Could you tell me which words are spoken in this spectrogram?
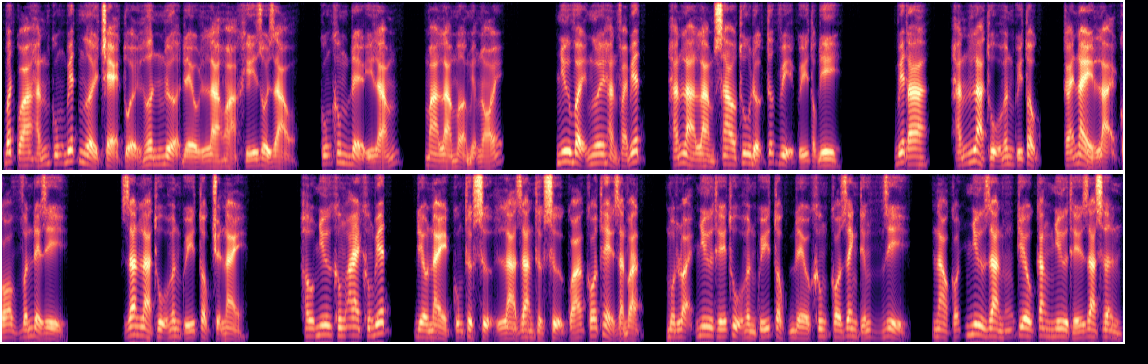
bất quá hắn cũng biết người trẻ tuổi hơn nửa đều là hỏa khí dồi dào, cũng không để ý lắm, mà là mở miệng nói. Như vậy ngươi hẳn phải biết, hắn là làm sao thu được tước vị quý tộc đi. Biết ta, hắn là thụ vân quý tộc, cái này lại có vấn đề gì? Gian là thụ vân quý tộc chuyện này. Hầu như không ai không biết, điều này cũng thực sự là gian thực sự quá có thể giàn vặt, một loại như thế thụ vân quý tộc đều không có danh tiếng gì, nào có như gian tiêu căng như thế ra sân.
